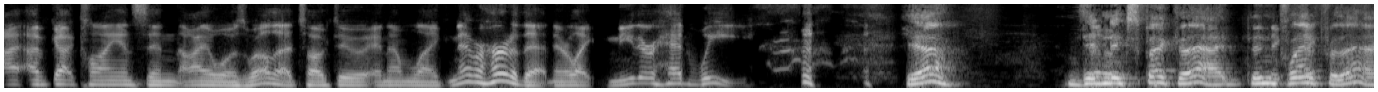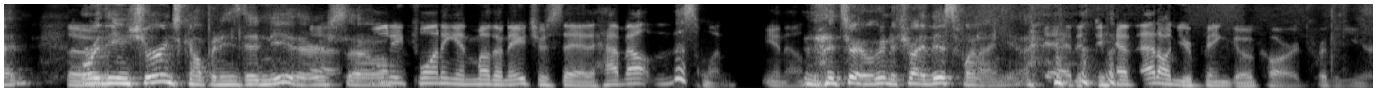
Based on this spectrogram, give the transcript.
I, I've got clients in Iowa as well that I talk to, and I'm like, never heard of that. And they're like, neither had we. Yeah. Didn't So- expect that. Didn't plan for that. So, Or the insurance companies didn't either. uh, so, 2020 and Mother Nature said, how about this one? You know. that's right. We're going to try this one on you. yeah, did you have that on your bingo card for the year?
